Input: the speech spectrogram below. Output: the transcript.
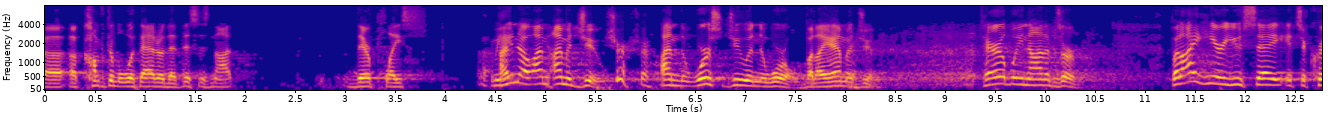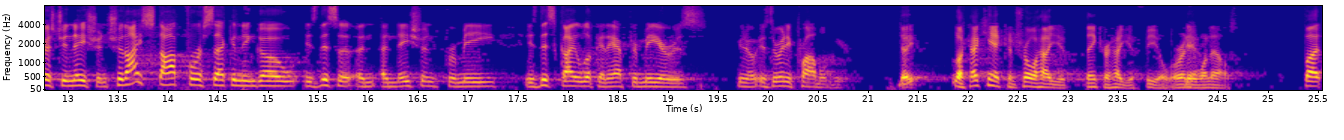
uh, uh comfortable with that or that this is not their place? I mean, I, you know, I'm, I'm a Jew. Sure, sure. I'm the worst Jew in the world, but I am a Jew. Terribly non observant. But I hear you say it's a Christian nation. Should I stop for a second and go, is this a, a, a nation for me? Is this guy looking after me, or is you know, is there any problem here? Look, I can't control how you think or how you feel or anyone yeah. else. But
